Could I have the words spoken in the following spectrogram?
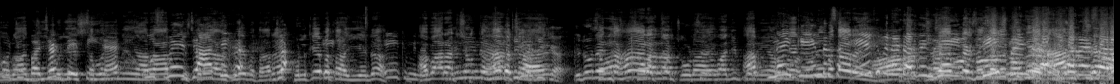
बोलिए ना। क्या क्या ऐसे कर रहे हैं? डिबेट नहीं चल पाएगी क्या- सर सब आप कीजिएगा ऐसे डिबेट नहीं चल पाएगी केंद्र सरकार की तरफ़ से प्रदेश आरक्षण की सरकार बात को। बजट अरे दिया आरक्षण जाता देना है तो बड़ी बात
